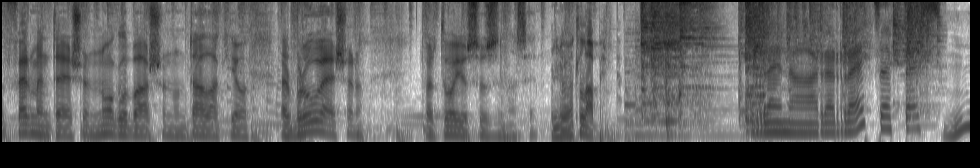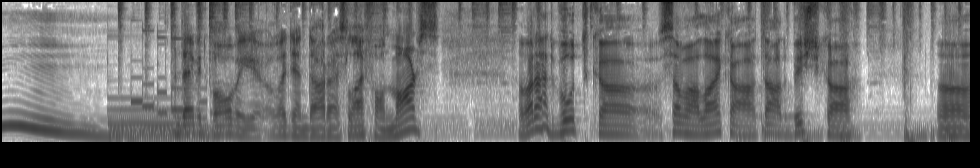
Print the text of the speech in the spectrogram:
fermentēšanu, noglabāšanu un tālāk jau ar brūvēšanu, par to jūs uzzināsiet. Ļoti labi. Renāra receptes. Mm. Davida Bovija leģendārais Life on Mars. Varētu būt, ka savā laikā tāda bišķi kā Uh,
